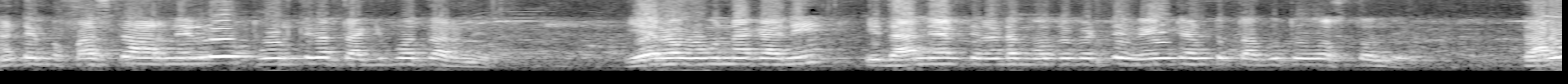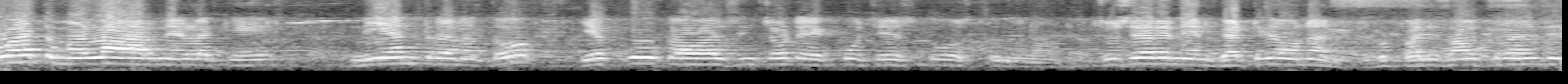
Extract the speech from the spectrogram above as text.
అంటే ఫస్ట్ ఆరు నెలలు పూర్తిగా తగ్గిపోతారు మీరు. ఏ రోగం ఉన్నా కానీ ఈ ధాన్యాలు తినడం మొదలు పెడితే వెయిట్ అంటూ తగ్గుతూ వస్తుంది. తర్వాత మళ్ళా ఆరు నెలలకి నియంత్రణతో ఎక్కువ కావాల్సిన చోట ఎక్కువ చేస్తూ వస్తుంది అనమాట చూసారా నేను గట్టిగా ఉన్నాను. ఇప్పుడు పది సంవత్సరాల నుంచి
